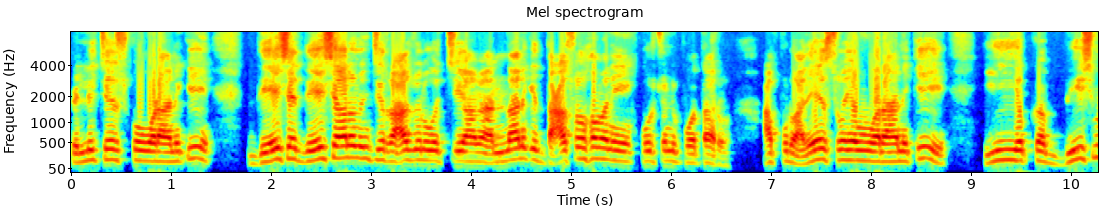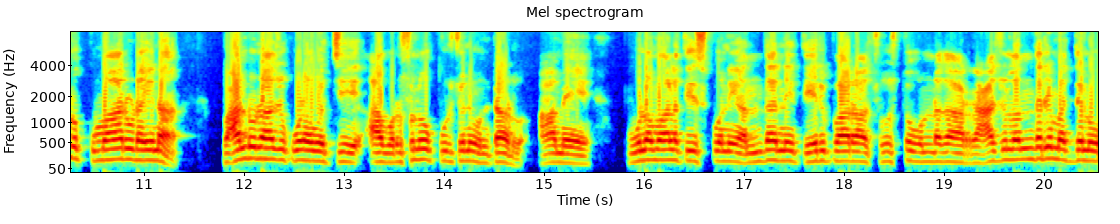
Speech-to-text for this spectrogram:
పెళ్ళి చేసుకోవడానికి దేశ దేశాల నుంచి రాజులు వచ్చి ఆమె అందానికి దాసోహమని కూర్చుని పోతారు. అప్పుడు అదే స్వయంవరానికి ఈ యొక్క భీష్మ కుమారుడైన పాండురాజు కూడా వచ్చి ఆ వరుసలో కూర్చొని ఉంటాడు. ఆమె పూలమాల తీసుకొని అందరినీ తేరిపారా చూస్తూ ఉండగా రాజులందరి మధ్యలో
